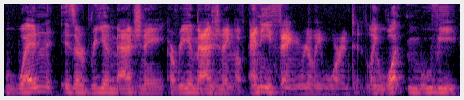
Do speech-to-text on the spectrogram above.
when is a reimagining a reimagining of anything really warranted? Like what movie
